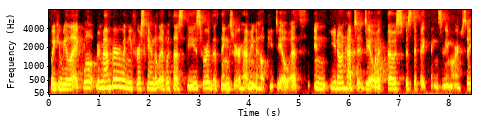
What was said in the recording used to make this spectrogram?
we can be like, well, remember when you first came to live with us, these were the things we were having to help you deal with. And you don't have to deal with those specific things anymore. So,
